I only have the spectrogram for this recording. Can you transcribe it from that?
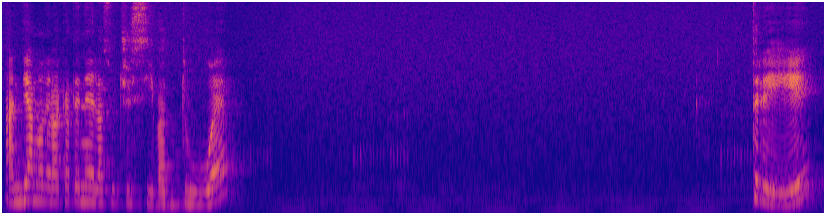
Andiamo nella catenella successiva 2 3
